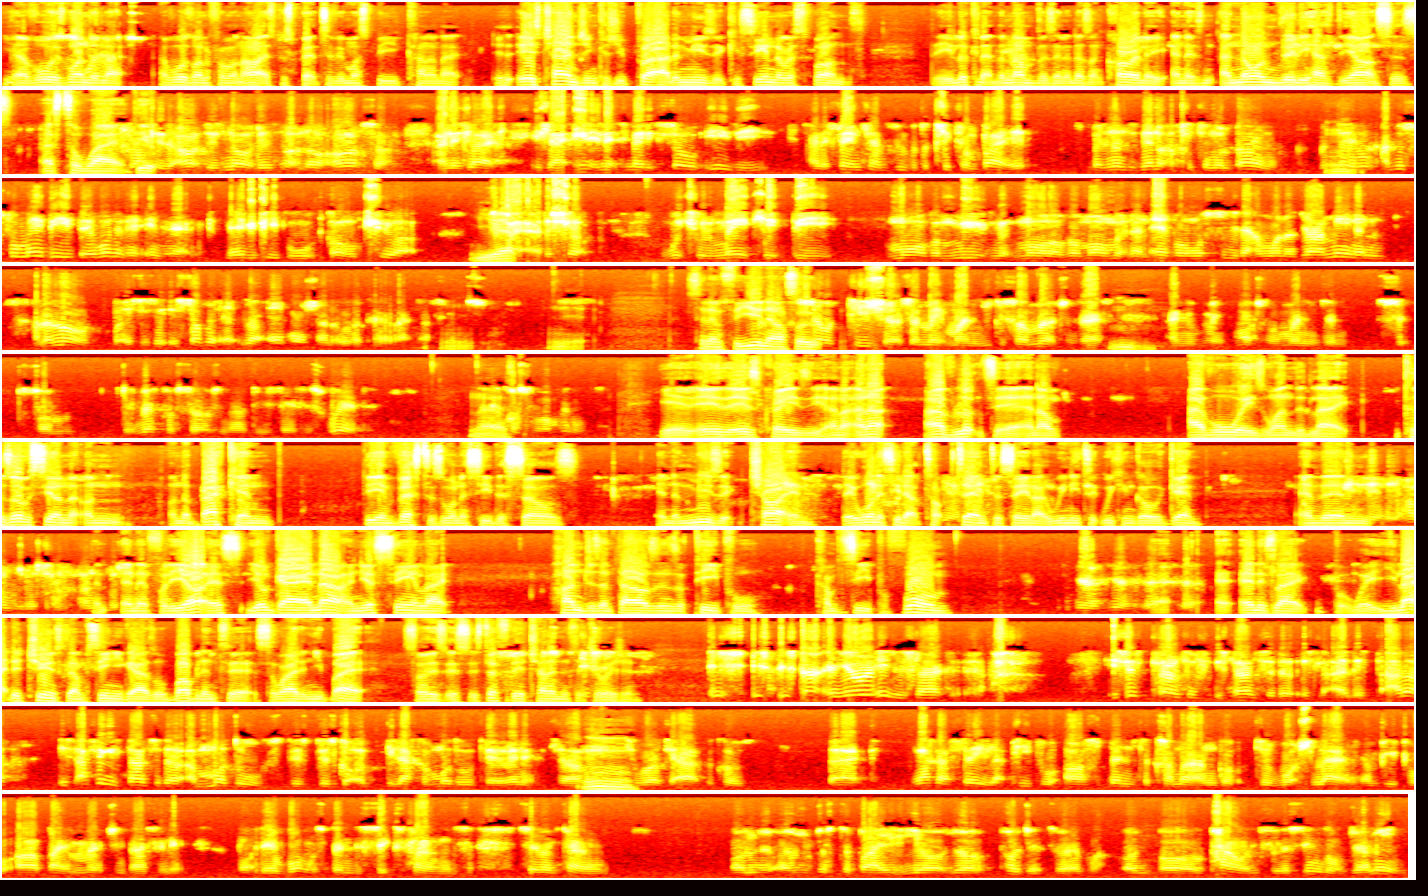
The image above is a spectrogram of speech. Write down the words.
Yeah, I've always wondered, like, I've always wondered from an artist perspective, it must be kind of like, it is challenging because you put out the music, you're seeing the response, then you're looking at the numbers and it doesn't correlate, and there's, and no one really has the answers as to why. Exactly. The, The no, there's not no answer, and it's like it's like internet's made it so easy. At the same time, for people to click and buy it, but they're not clicking and buying it. But mm. then I just feel maybe if there wasn't an internet, maybe people would go and queue up Yeah. at the shop, which would make it be more of a movement, more of a moment, and everyone will see that and want to. Do you know what I mean? And I don't know, but it's just it's something that, like everyone's trying to work out right now. Mm. yeah. So then for you now, so you sell t-shirts and make money. You can sell merchandise mm. and you make much more money than from the record sales now these days. It's weird. no, It it's- costs more money. Yeah, it is, it is crazy, and I, and I I've looked at it, and I've I've always wondered, like, because obviously on the, on on the back end, the investors want to see the sales in the music charting. They want to see that top ten to say like we need to we can go again, and then Yeah, yeah, hundred percent, and, and then for the artists, you're going out and you're seeing like hundreds and thousands of people come to see you perform, Yeah, yeah, yeah, yeah. and it's like, but wait, you like the tunes because I'm seeing you guys all bubbling to it, so why didn't you buy it? So it's it's, it's definitely a challenging situation. It's, it's, it's that, you know what it is? It's like, it's just down to, it's down to the, it's like, it's, I don't, it's, I think it's down to the, a model. There's, there's got to be like a model there, innit? Do you know what I mean? Mm. To work it out because, like, like I say, like people are spending to come out and go to watch live, and people are buying merchandise in it, but they won't spend the six pounds, seven pounds on on just to buy your your project or whatever, on, or a pound for a single. Do you know what I mean?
